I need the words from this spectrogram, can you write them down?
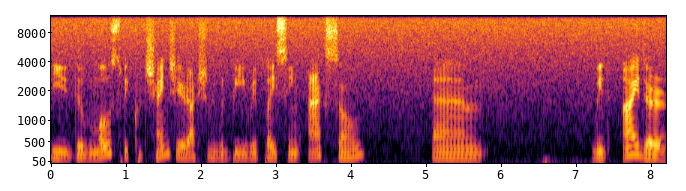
the the most we could change here actually would be replacing Axel um, with either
